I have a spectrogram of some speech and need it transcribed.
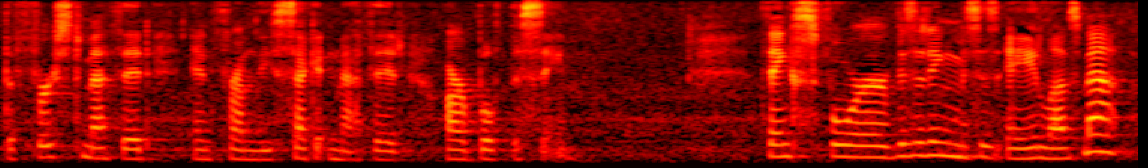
the first method and from the second method are both the same. Thanks for visiting Mrs. A Loves Math.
